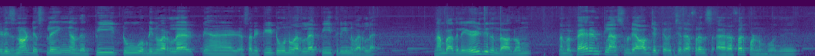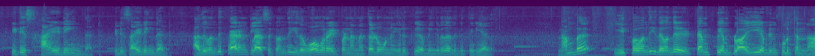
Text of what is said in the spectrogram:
இட் இஸ் நாட் டிஸ்பிளேயிங் அந்த பி டூ அப்படின்னு வரல சாரி டி டூன்னு வரல பி த்ரீன்னு வரல. நம்ம அதில் எழுதியிருந்தாலும் நம்ம பேரண்ட் கிளாஸினுடைய ஆப்ஜெக்டை வச்சு ரெஃபரன்ஸ் ரெஃபர் பண்ணும்போது it is hiding that it is hiding that அது வந்து பேரண்ட் கிளாஸுக்கு வந்து இதை ஓவர் ரைட் பண்ண மெத்தட் ஒன்று இருக்குது அப்படிங்கிறது அதுக்கு தெரியாது. நம்ம இப்போ வந்து இதை வந்து டெம்ப் எம்ப்ளாயி அப்படின்னு கொடுத்தோன்னா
